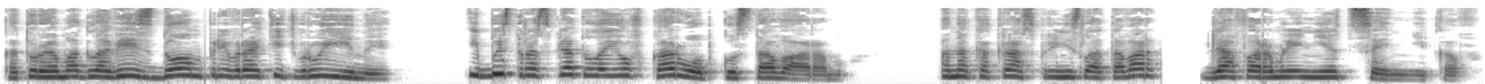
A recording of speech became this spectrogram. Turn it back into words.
которая могла весь дом превратить в руины, и быстро спрятала ее в коробку с товаром. Она как раз принесла товар для оформления ценников.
